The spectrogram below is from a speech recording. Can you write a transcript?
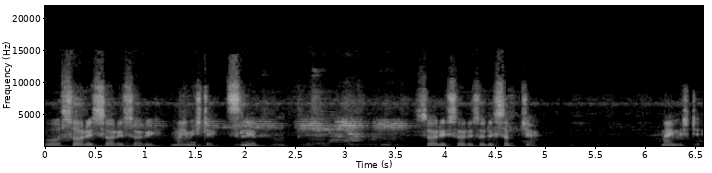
oh sorry sorry sorry my mistake स्लेब sorry sorry sorry subject my mistake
